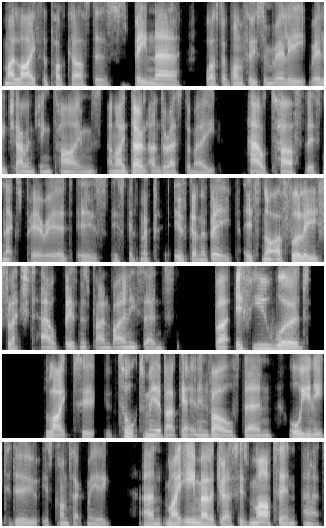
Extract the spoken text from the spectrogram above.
my life. The podcast has been there whilst I've gone through some really, really challenging times. And I don't underestimate how tough this next period is is gonna is gonna be. It's not a fully fleshed out business plan by any sense. But if you would like to talk to me about getting involved, then all you need to do is contact me. And my email address is martin at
